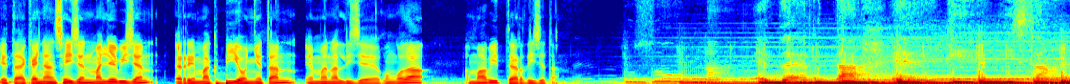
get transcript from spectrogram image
Eta ekainan zeizen, maile bizen, herrimak bi oinetan, eman aldize egongo da, amabi terdizetan. ederta egi izan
